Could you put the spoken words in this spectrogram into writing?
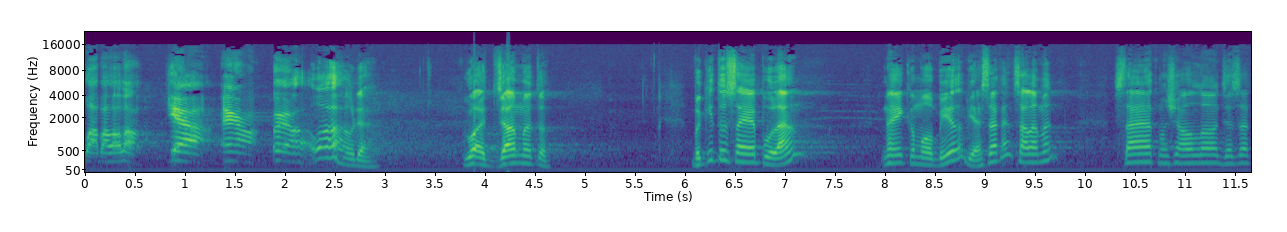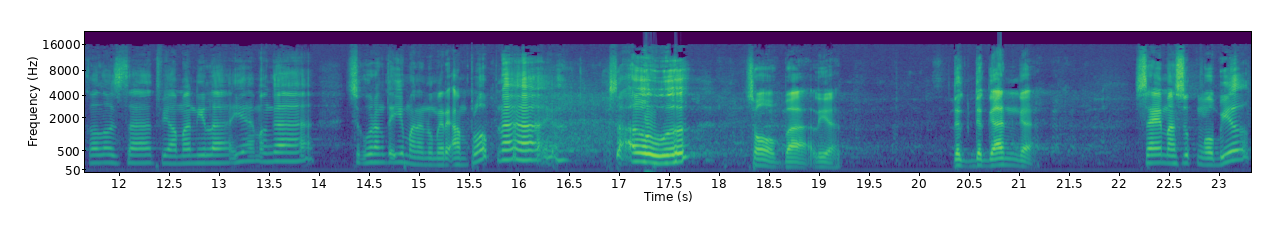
bapak-bapak, ya, ya, ya, wah udah dua jam tuh. Begitu saya pulang, naik ke mobil, biasa kan salaman. Ustaz, Masya Allah, jazakallah Ustaz, fi amanillah. Ya mangga, sekurang teh mana nomor amplop nah. Ya. Coba lihat. Deg-degan enggak? Saya masuk mobil,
